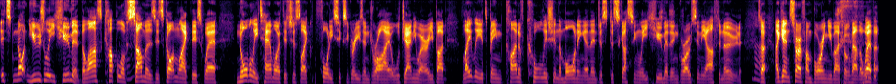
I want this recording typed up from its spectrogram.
it's not usually humid. The last couple Oh. of summers, it's gotten like this where normally Tamworth it's just like 46 degrees and dry all January, but lately it's been kind of coolish in the morning and then just disgustingly humid and gross in the afternoon. So again, sorry if I'm boring you by talking about the weather.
